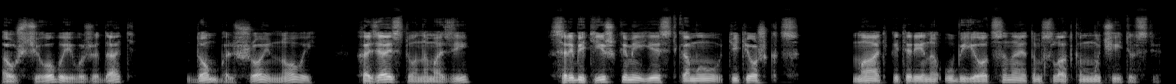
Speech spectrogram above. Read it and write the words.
А уж чего бы и выжидать. Дом большой, новый, хозяйство на мази. С ребятишками есть кому тетешкаться. Мать Катерина убьется на этом сладком мучительстве.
